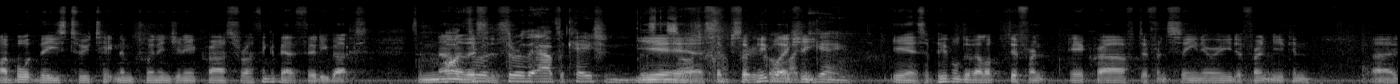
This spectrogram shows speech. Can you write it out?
I bought these two Tecnam twin engine aircrafts for I think about 30 bucks. So none oh, of this through, is through the application. Yeah, so, so people cool, actually like Yeah, so people develop different aircraft, different scenery, different. You can uh,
